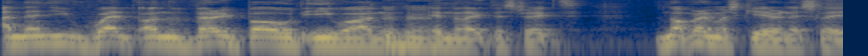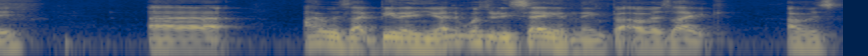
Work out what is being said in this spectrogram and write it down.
and then you went on the very bold E1 Mm-hmm. in the Lake District. Not very much gear initially. Uh, I was like belaying you. I wasn't really saying anything, but I was like, I was,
